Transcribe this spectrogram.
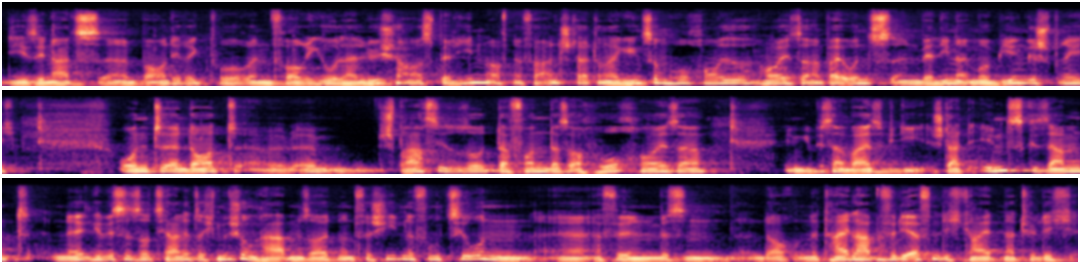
die Senatsbaudirektorin Frau Rigola Lüscher aus Berlin auf einer Veranstaltung. Da ging es um Hochhäuser bei uns, ein Berliner Immobiliengespräch. Und äh, dort äh, sprach sie so davon, dass auch Hochhäuser in gewisser Weise wie die Stadt insgesamt eine gewisse soziale Durchmischung haben sollten und verschiedene Funktionen äh, erfüllen müssen und auch eine Teilhabe für die Öffentlichkeit natürlich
